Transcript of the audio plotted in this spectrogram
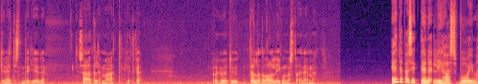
geneettisten tekijöiden säätelemään, että ketkä hyötyy tällä tavalla liikunnasta enemmän. Entäpä sitten lihasvoima?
